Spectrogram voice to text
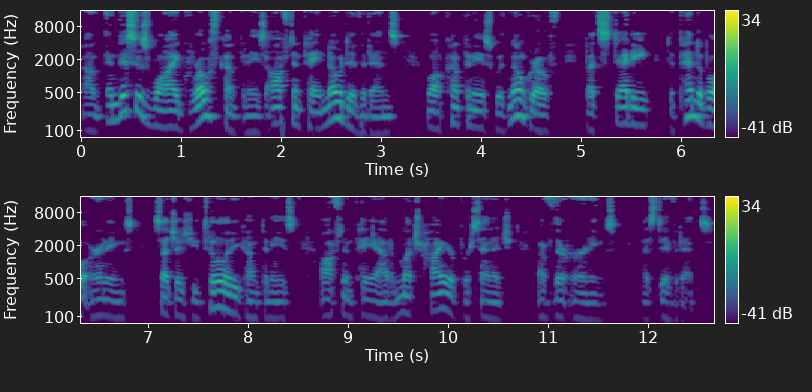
Um, and this is why growth companies often pay no dividends, while companies with no growth but steady, dependable earnings, such as utility companies, often pay out a much higher percentage of their earnings as dividends.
